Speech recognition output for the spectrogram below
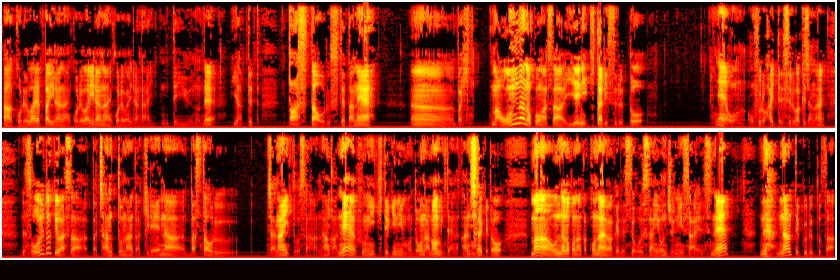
あ、これはやっぱいらない、これはいらない、これはいらないっていうので、やってた。バスタオル捨てたね。うーん、やっぱまあ女の子がさ、家に来たりすると、ね、おお風呂入ったりするわけじゃない？でそういう時はさ、やっぱちゃんとなんか綺麗なバスタオルじゃないとさ、なんかね、雰囲気的にもどうなの？みたいな感じだけど、まあ女の子なんか来ないわけですよ。おじさん42歳ですね。ね、なってくるとさ、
